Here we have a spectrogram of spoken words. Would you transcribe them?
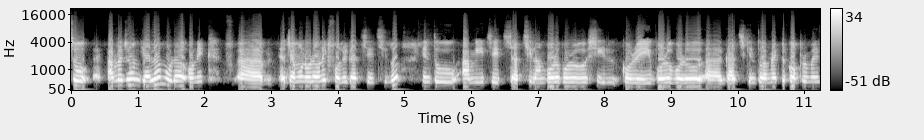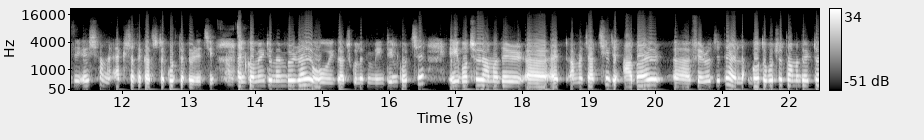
সো আমরা যখন গেলাম ওরা অনেক যেমন ওরা অনেক ফলের গাছ চেয়েছিল কিন্তু আমি যে চাচ্ছিলাম বড় বড় শিল করে বড় বড় গাছ কিন্তু আমরা একটা কম্প্রোমাইজে এসে আমরা একসাথে কাজটা করতে পেরেছি। আচ্ছা। এন্ড কমিউনিটি মেম্বাররাই ওই গাছগুলোকে মেনটেন করছে। এই বছর আমাদের আমরা চাচ্ছি যে আবার ফেরত যেতে। আর গত বছর তো আমাদের একটা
